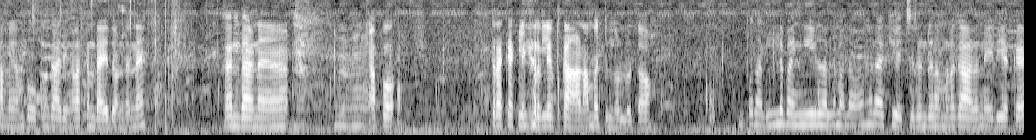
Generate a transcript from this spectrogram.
സമയം പോക്കും കാര്യങ്ങളൊക്കെ ഉണ്ടായതുകൊണ്ട് തന്നെ എന്താണ് അപ്പോൾ ഇത്രയൊക്കെ ക്ലിയറിൽ ഇപ്പോൾ കാണാൻ പറ്റുന്നുള്ളൂ കേട്ടോ ഇപ്പോൾ നല്ല ഭംഗിയിൽ നല്ല മനോഹരമാക്കി വെച്ചിട്ടുണ്ട് നമ്മുടെ ഗാർഡൻ ഏരിയ ഒക്കെ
